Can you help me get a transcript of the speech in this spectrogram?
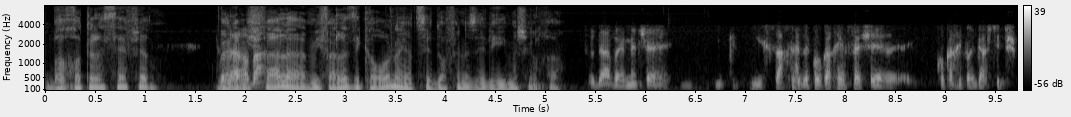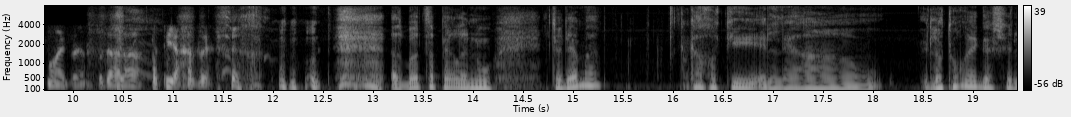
ברכות על הספר. תודה ועל רבה. המפעל, המפעל הזיכרון היוצא דופן הזה לאימא שלך. תודה, באמת שניסחת את זה כל כך יפה, שכל כך התרגשתי לשמוע את זה. תודה על הפתיח הזה. אז בוא תספר לנו, אתה יודע מה? קח אותי אל ה... לאותו רגע של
